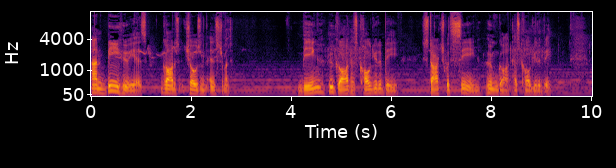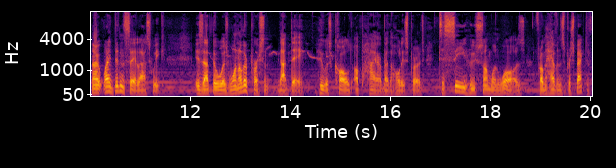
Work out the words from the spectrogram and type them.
and be who he is, God's chosen instrument. Being who God has called you to be starts with seeing whom God has called you to be. Now, what I didn't say last week is that there was one other person that day who was called up higher by the Holy Spirit to see who someone was from heaven's perspective.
